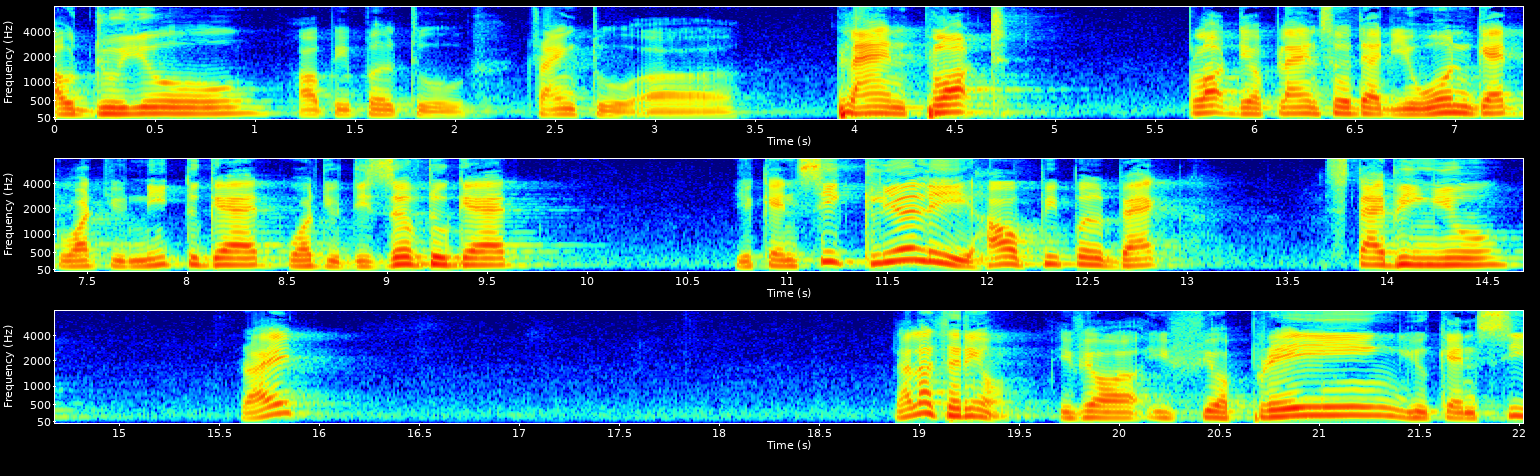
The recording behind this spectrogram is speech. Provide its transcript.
outdo you, how people to trying to uh, plan, plot, plot your plan so that you won't get what you need to get, what you deserve to get. You can see clearly how people back stabbing you, right? நல்லா தெரியும் if you're if you're praying you can see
